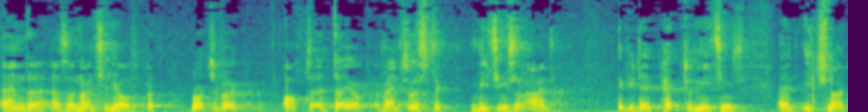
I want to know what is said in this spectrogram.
and uh, as a 19 year old. But Roger Voke, after a day of evangelistic meetings, and I'd every day packed with meetings, and each night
